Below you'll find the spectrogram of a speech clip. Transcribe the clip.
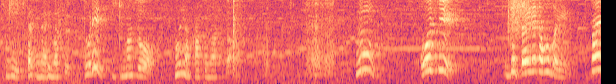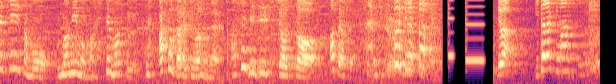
次行きたくなります。どれ行きましょう。すごい赤くなった。うん。美味しい。絶対入れた方がいい。スパイシーさもうまみも増してます。後からきますね。汗出てきちゃった。汗汗。ではいただきます。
